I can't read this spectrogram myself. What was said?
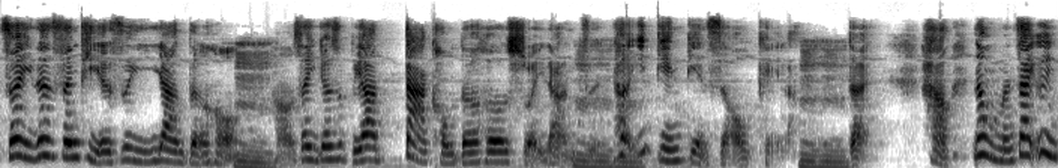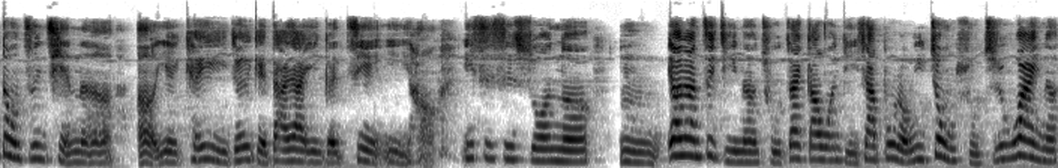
所以这身体也是一样的吼。嗯，好，所以就是不要大口的喝水这样子，嗯嗯嗯喝一点点是 OK 啦。嗯嗯，对，好，那我们在运动之前呢，呃，也可以就是给大家一个建议哈，意思是说呢，嗯，要让自己呢处在高温底下不容易中暑之外呢，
